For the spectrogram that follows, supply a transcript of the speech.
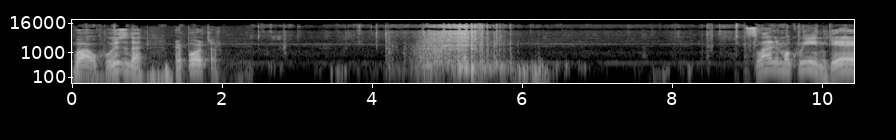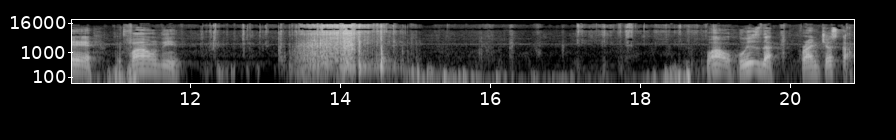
Wow, who is the reporter? Slimy McQueen, yeah, I found it. Wow, who is the Francesca?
